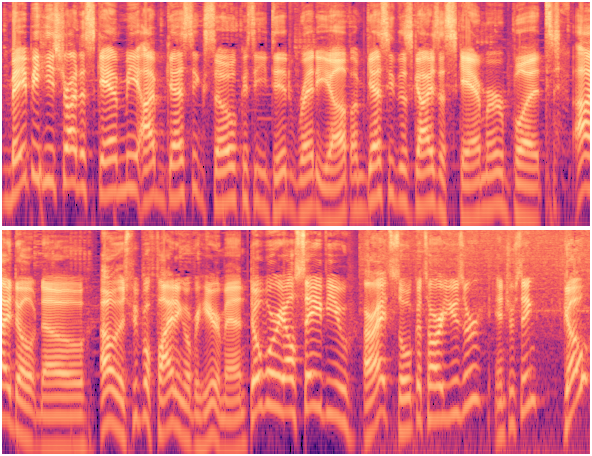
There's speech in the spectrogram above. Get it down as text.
Maybe he's trying to scam me. I'm guessing so because he did ready up. I'm guessing this guy's a scammer, but I don't know. Oh, there's people fighting over here, man. Don't worry, I'll save you. All right, soul guitar user. Interesting. Go.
